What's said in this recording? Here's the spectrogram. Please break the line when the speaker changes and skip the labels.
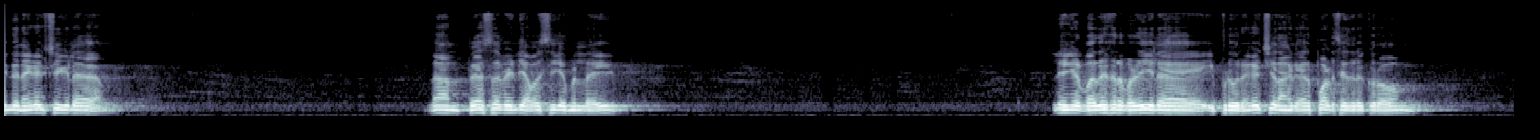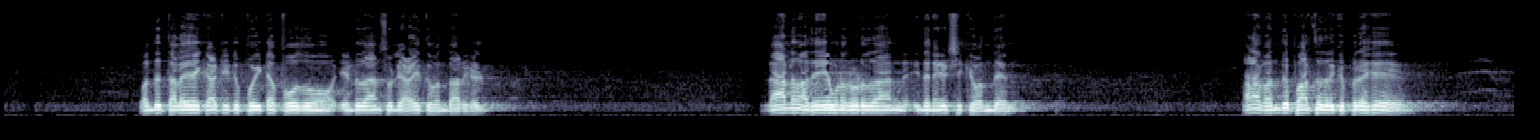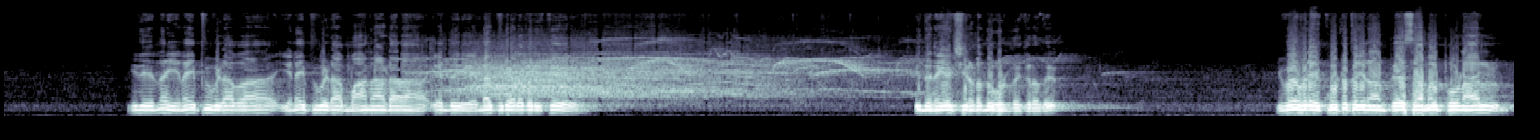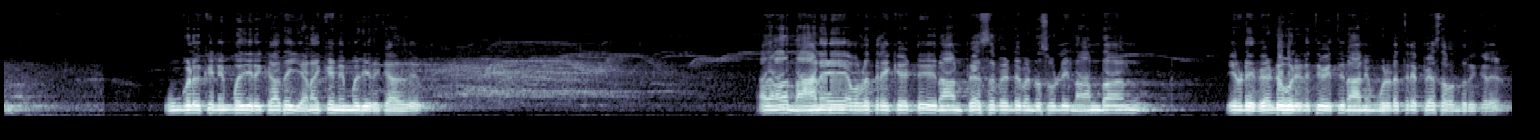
இந்த நிகழ்ச்சியில் நான் பேச வேண்டிய அவசியமில்லை. நீங்கள் வருகிற வழியில் இப்படி ஒரு நிகழ்ச்சியை நாங்கள் ஏற்பாடு செய்திருக்கிறோம். வந்து தலையை காட்டிட்டு போயிட்டா போதும் என்றுதான் சொல்லி அழைத்து வந்தார்கள். நானும் அதே உணர்வோடு தான் இந்த நிகழ்ச்சிக்கு வந்தேன். ஆனால் வந்து பார்த்ததற்கு பிறகு இது என்ன இணைப்பு விழாவா? இணைப்பு விழா மாநாடா என்று எண்ணக்கூடிய அளவிற்கு இந்த நிகழ்ச்சி நடந்து கொண்டிருக்கிறது. இவ்வளவு கூட்டத்தில் நான் பேசாமல் போனால் உங்களுக்கு நிம்மதி இருக்காது எனக்கு நிம்மதி இருக்காது. அதனால் நானே அவரிடத்தில் கேட்டு நான் பேச வேண்டும் என்று சொல்லி நான் தான் என்னுடைய வேண்டுகோள் எடுத்து வைத்து நான் உங்களிடத்தில் பேச வந்திருக்கிறேன்.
